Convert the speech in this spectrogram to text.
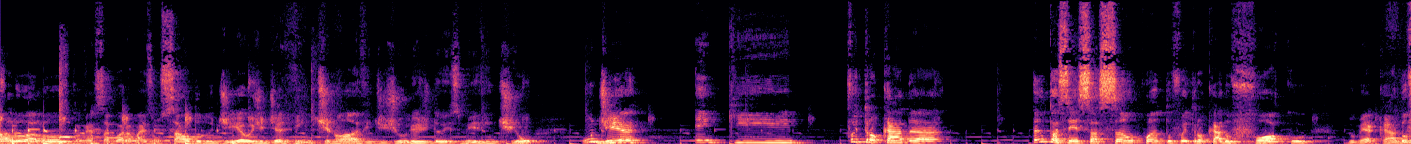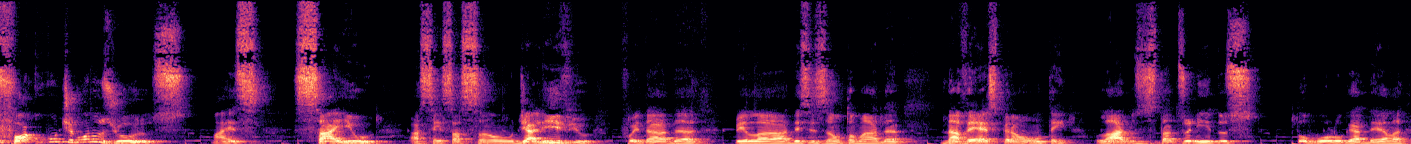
alô, alô! Começa agora mais um saldo do dia, hoje dia 29 de julho de 2021. Um dia em que foi trocada tanto a sensação quanto foi trocado o foco do mercado. O foco continua nos juros, mas saiu a sensação de alívio foi dada pela decisão tomada na véspera ontem lá nos Estados Unidos tomou lugar dela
